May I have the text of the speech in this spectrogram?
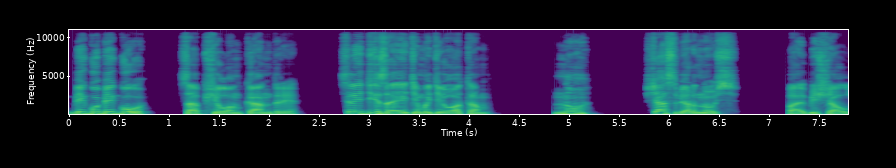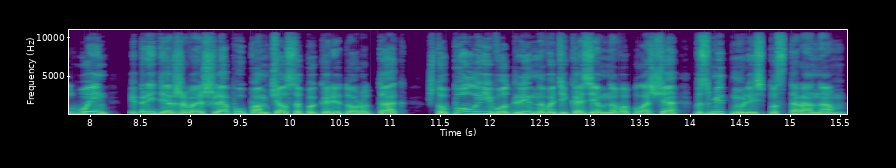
«Бегу-бегу», — сообщил он Кандре. «Следи за этим идиотом». «Но...» «Сейчас вернусь», — пообещал Уэйн и, придерживая шляпу, помчался по коридору так, что полы его длинного дикоземного плаща взметнулись по сторонам.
